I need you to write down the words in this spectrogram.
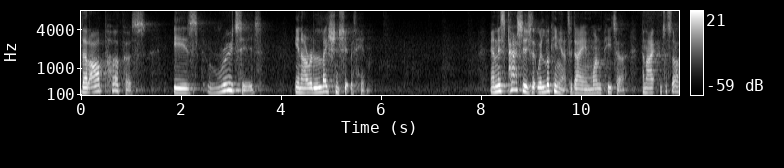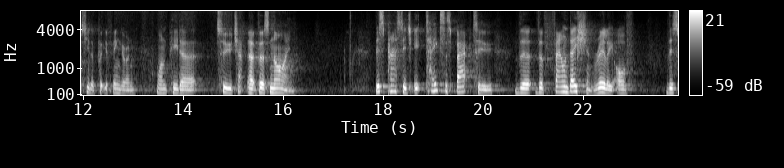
that our purpose is rooted in our relationship with Him. And this passage that we're looking at today in 1 Peter, and I just ask you to put your finger in 1 Peter 2, chapter, uh, verse 9. This passage, it takes us back to the, the foundation, really, of this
